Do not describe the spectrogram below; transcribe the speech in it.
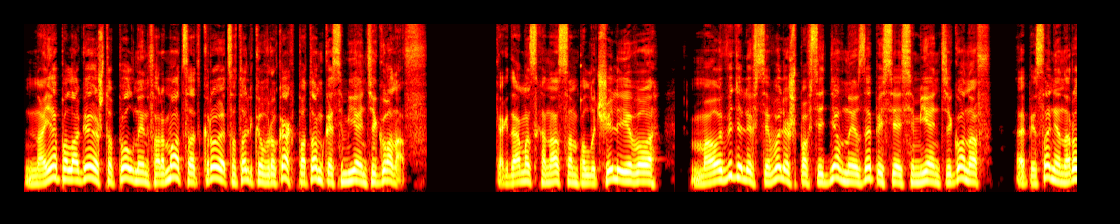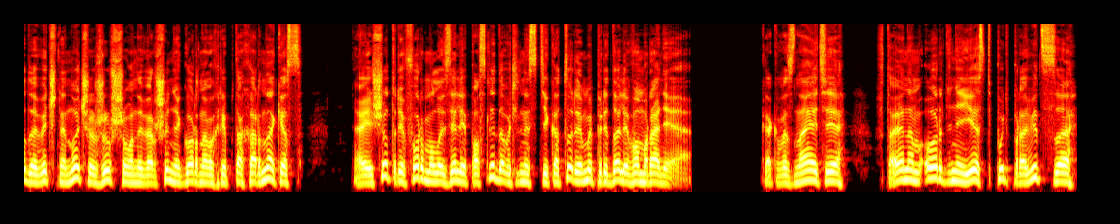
но я полагаю, что полная информация откроется только в руках потомка семьи Антигонов. Когда мы с Ханасом получили его, мы увидели всего лишь повседневные записи о семье Антигонов, описание народа Вечной Ночи, жившего на вершине горного хребта Харнакис, а еще три формулы зелий последовательности, которые мы передали вам ранее. Как вы знаете, в Тайном Ордене есть путь провидца,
